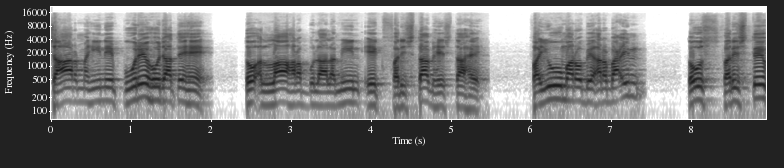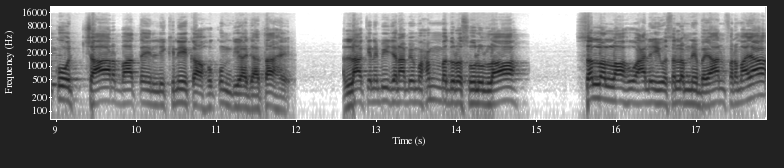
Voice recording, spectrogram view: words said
چار مہینے پورے ہو جاتے ہیں تو اللہ رب العالمین ایک فرشتہ بھیجتا ہے۔ فیوم و بے اربعین تو اس فرشتے کو چار باتیں لکھنے کا حکم دیا جاتا ہے۔ اللہ کے نبی جناب محمد رسول اللہ صلی اللہ علیہ وسلم نے بیان فرمایا،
